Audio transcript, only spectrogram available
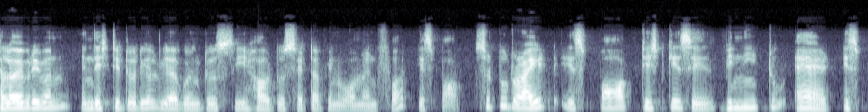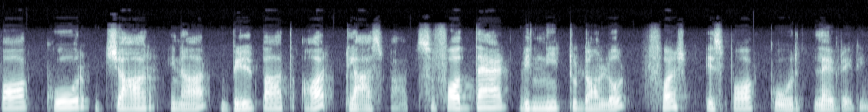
Hello everyone. In this tutorial, we are going to see how to set up environment for Spock. So to write Spock test cases, we need to add Spock core jar in our build path or class path. So for that, we need to download first Spock core library.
